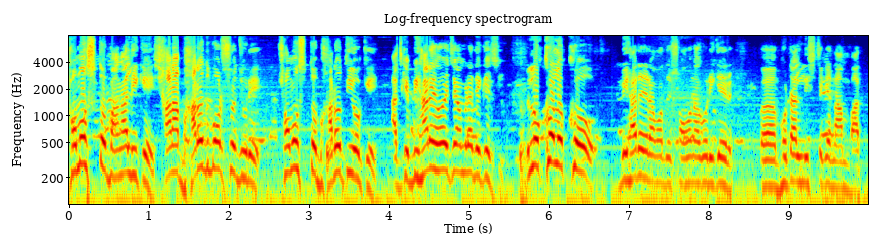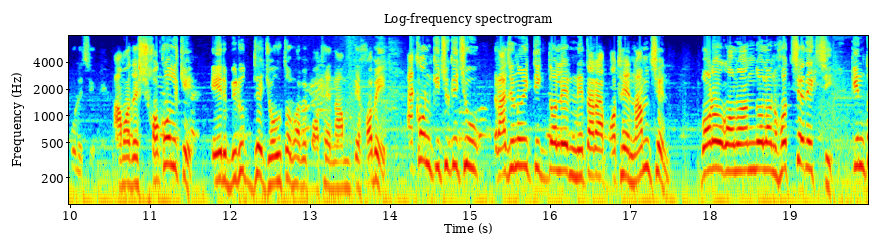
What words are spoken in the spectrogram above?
সমস্ত বাঙালিকে, সারা ভারতবর্ষ জুড়ে সমস্ত ভারতীয়কে আজকে বিহারে হয়েছে আমরা দেখেছি। লক্ষ লক্ষ বিহারের আমাদের সহনাগরিকের ভোটার লিস্ট থেকে নাম বাদ পড়েছে। আমাদের সকলকে এর বিরুদ্ধে যৌথভাবে পথে নামতে হবে। এখন কিছু কিছু রাজনৈতিক দলের নেতারা পথে নামছেন। বড় গণ আন্দোলন হচ্ছে দেখছি। কিন্তু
